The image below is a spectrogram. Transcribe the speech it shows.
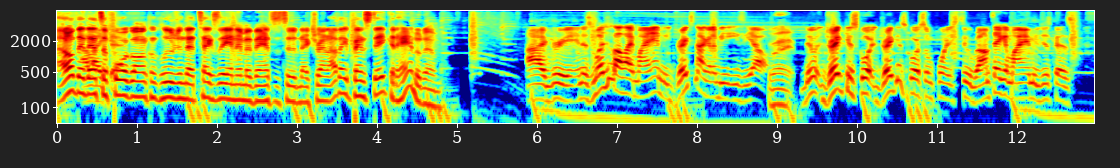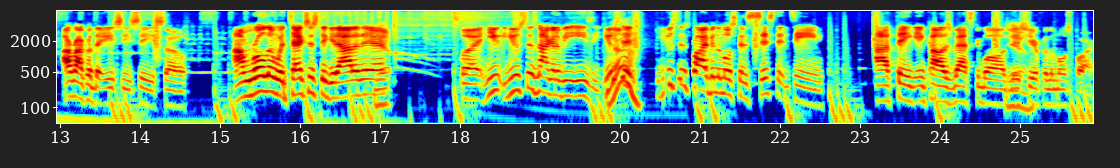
I don't think I that's like a that. foregone conclusion that Texas A&M advances to the next round. I think Penn State could handle them. I agree. And as much as I like Miami, Drake's not gonna be an easy out. Right. Drake can score. Drake can score some points too, but I'm taking Miami just because I rock with the ACC. So I'm rolling with Texas to get out of there. Yep. But Houston's not going to be easy. Houston, Houston's probably been the most consistent team, I think, in college basketball this Yeah. year for the most part.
